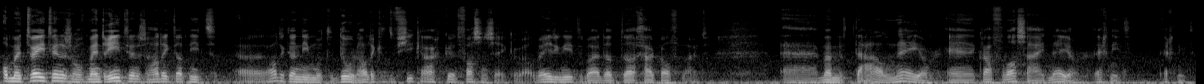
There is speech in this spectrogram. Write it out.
op mijn 22 of mijn 23 had ik dat niet, eh, had ik dat niet moeten doen. Had ik het fysiek aangekund, vast en zeker wel. Weet ik niet, maar dat, daar ga ik wel vanuit. Eh, maar mentaal, nee hoor. En qua volwassenheid, nee hoor. Echt niet. Echt niet.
